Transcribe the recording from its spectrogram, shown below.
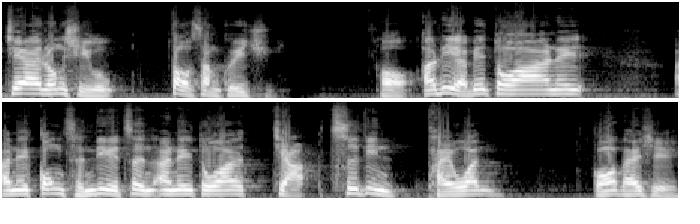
这些东西有道上规矩，哦，啊你也别多安尼。安尼攻城略阵，安尼都要假吃定台湾，讲歹势，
